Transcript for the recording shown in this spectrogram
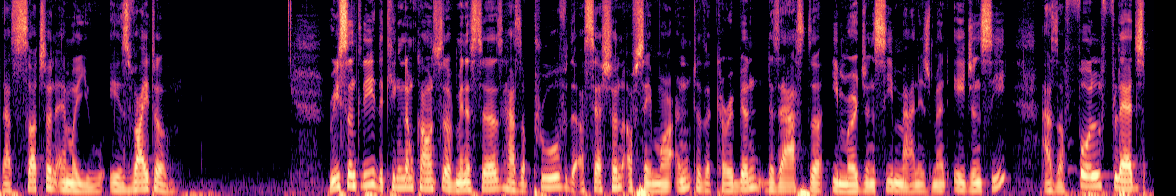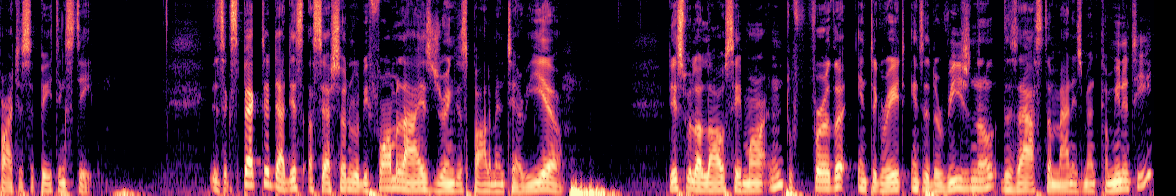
that such an MOU is vital. Recently, the Kingdom Council of Ministers has approved the accession of St. Martin to the Caribbean Disaster Emergency Management Agency as a full fledged participating state. It is expected that this accession will be formalized during this parliamentary year. This will allow St. Martin to further integrate into the regional disaster management community,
